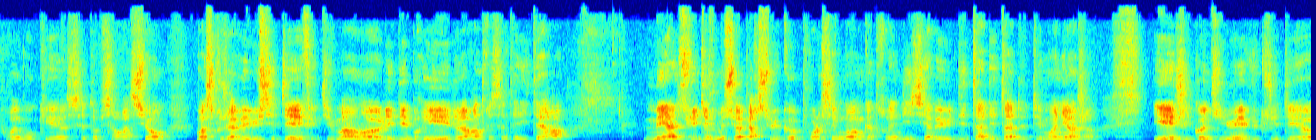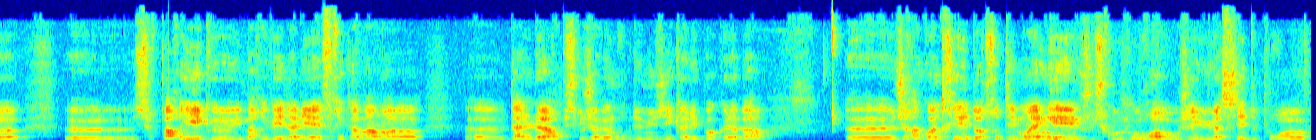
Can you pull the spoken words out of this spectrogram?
pour évoquer cette observation. Moi, ce que j'avais vu, c'était effectivement les débris de la rentrée satellitaire. Mais ensuite, je me suis aperçu que pour le 5 novembre 90, il y avait eu des tas, des tas de témoignages. Et j'ai continué, vu que j'étais sur Paris et qu'il m'arrivait d'aller fréquemment dans l'heure, puisque j'avais un groupe de musique à l'époque là-bas. Euh, j'ai rencontré d'autres témoins et jusqu'au jour où j'ai eu assez pour, euh,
